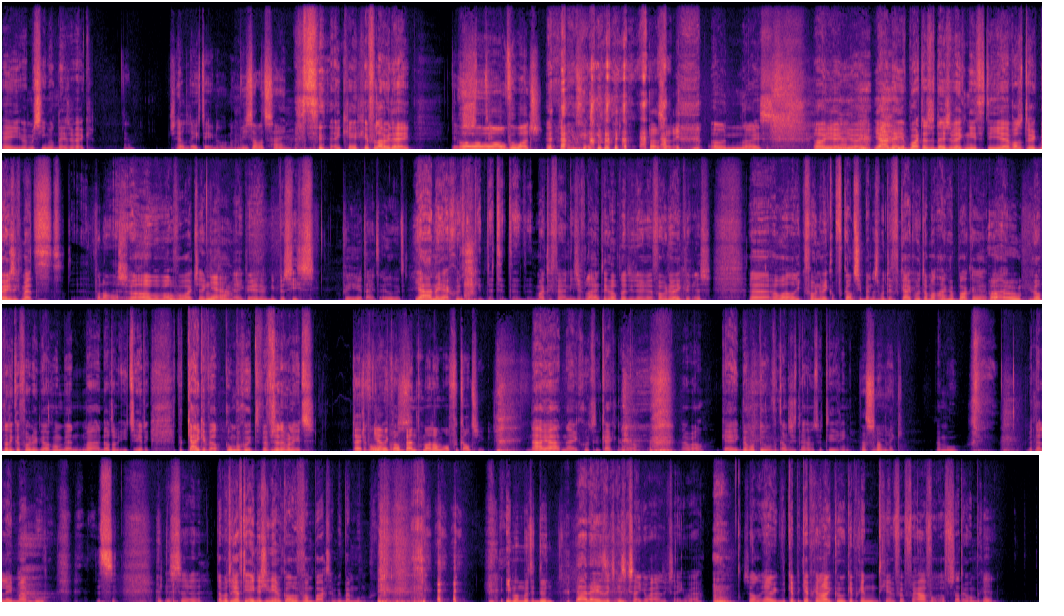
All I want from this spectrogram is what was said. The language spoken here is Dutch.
hey, we missen iemand deze week. Het is heel leeg tegenover me. Wie zal het zijn? ik heb geen flauw idee. Oh, oh, oh, Overwatch. oh, sorry. Oh, nice. Oh, jee, jee. Ja, nee, Bart is er deze week niet. Die eh, was druk bezig met Van alles. oh, oh, Overwatch. Ik, Ja. ja, ik weet het ook niet precies. Prioriteit, heel goed. Ja, nou ja, goed. Ik- Het, het, het- het maakt er verder niet zoveel uit. Ik hoop dat hij er eh, volgende week weer is. Eh, hoewel ik volgende week op vakantie ben, dus we moeten even kijken hoe we het allemaal aan gaan pakken. Maar Uh-oh. ik hoop dat ik er volgende week wel gewoon ben, maar dat er iets eerder... We kijken wel. Kom maar goed. We verzinnen wel iets. Dat je er volgende Ja, week wel bent, maar dan op vakantie. Nou ja, nee, goed. We kijken nog wel. oh wel. Ik, eh, ik ben wel toe op vakantie trouwens, de tering. Dat snap ik. Ik ben moe. ik ben alleen maar moe. dus dus eh, dat betreft die energie neem ik over van Bart. En ik ben moe. Iemand moet het doen. Ja, nee, is, ik- is ik zeker waar. Is ik zeker waar. Zo, ja, ik, ik, heb, ik heb geen haiku, ik heb geen, geen ver- verhaal voor af. Dus laten we gewoon beginnen.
